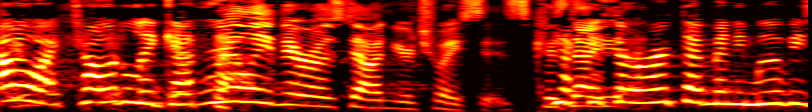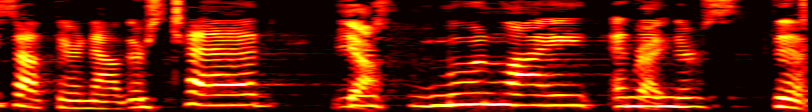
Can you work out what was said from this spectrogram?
Oh, I totally get It that. really narrows down your choices Yeah, because there aren't that many movies out there now. There's Ted, Yeah. there's Moonrise, and Right. then there's this.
